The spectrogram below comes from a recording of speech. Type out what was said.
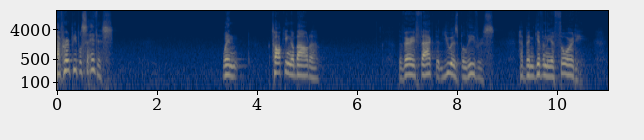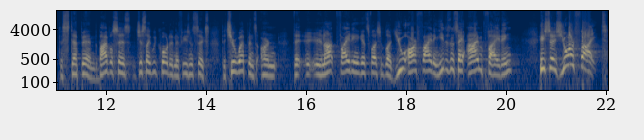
I've heard people say this when talking about uh, the very fact that you as believers have been given the authority to step in. The Bible says, just like we quoted in Ephesians 6, that your weapons are that you're not fighting against flesh and blood. You are fighting. He doesn't say I'm fighting. He says your fight.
